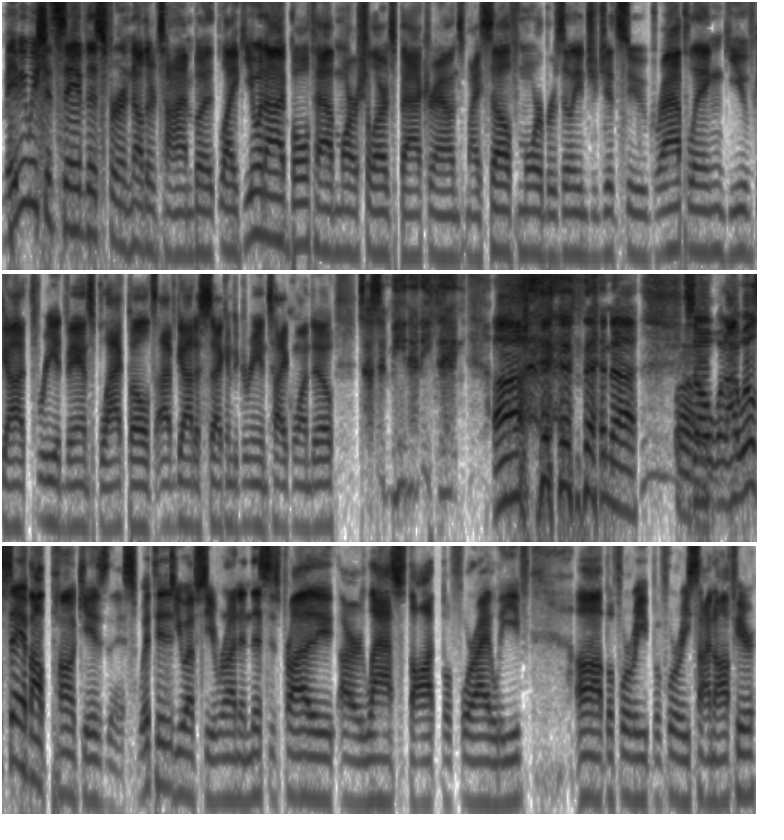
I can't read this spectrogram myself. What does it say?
maybe we should save this for another time. But like you and I both have martial arts backgrounds. Myself, more Brazilian jiu-jitsu, grappling. You've got three advanced black belts. I've got a second degree in taekwondo. Doesn't mean anything. Uh, and then, uh, so what I will say about Punk is this: with his UFC run, and this is probably our last thought before I leave, uh, before we before we sign off here.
